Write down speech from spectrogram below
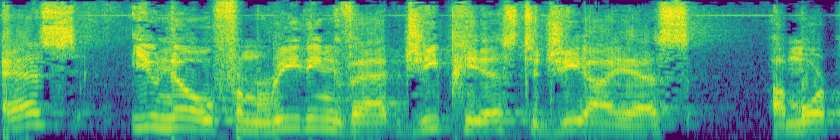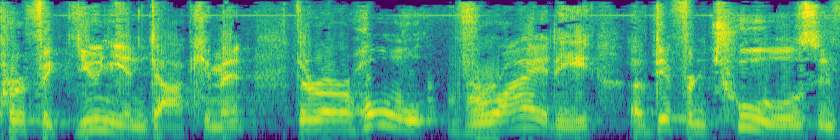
As you know from reading that GPS to GIS a more perfect union document, there are a whole variety of different tools and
